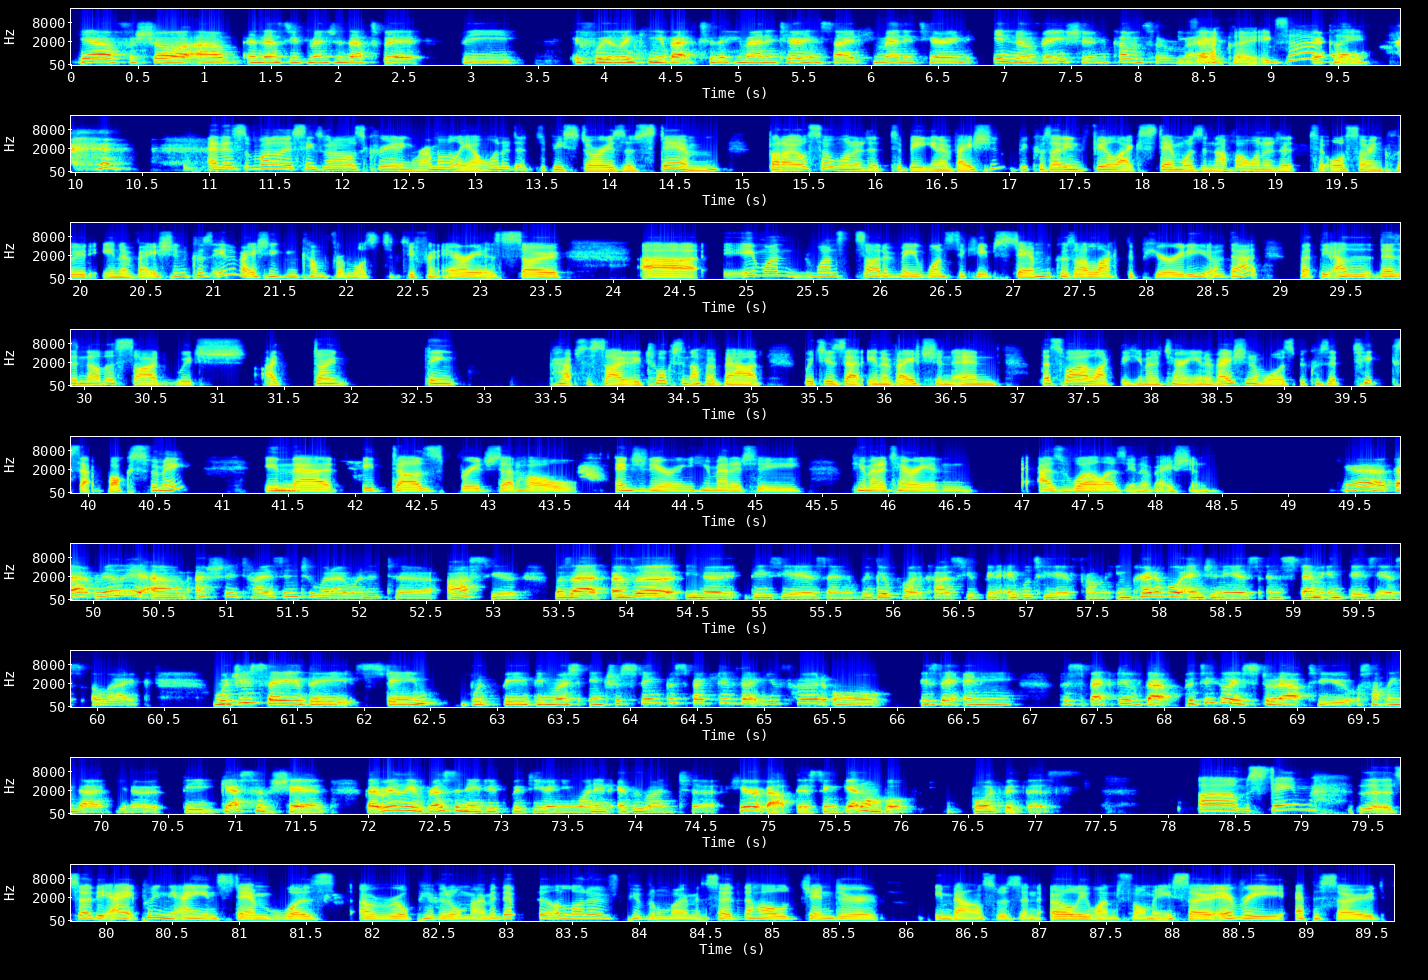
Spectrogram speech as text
Yeah, for sure. Um, and as you've mentioned, that's where the if we're linking it back to the humanitarian side, humanitarian innovation comes from. Exactly, right? exactly. Yeah. and it's one of those things when I was creating Grammarly, I wanted it to be stories of STEM, but I also wanted it to be innovation because I didn't feel like STEM was enough. I wanted it to also include innovation because innovation can come from lots of different areas. So uh in one one side of me wants to keep stem because i like the purity of that but the other there's another side which i don't think perhaps society talks enough about, which is that innovation. And that's why I like the Humanitarian Innovation Awards because it ticks that box for me in mm. that it does bridge that whole engineering, humanity, humanitarian, as well as innovation. Yeah, that really um, actually ties into what I wanted to ask you was that over you know these years and with your podcast, you've been able to hear from incredible engineers and STEM enthusiasts alike. Would you say the STEAM would be the most interesting perspective that you've heard, or is there any perspective that particularly stood out to you, or something that you know the guests have shared that really resonated with you, and you wanted everyone to hear about this and get on board board with this? Um, STEAM, so the A, putting the A in STEM was a real pivotal moment. There were a lot of pivotal moments. So the whole gender imbalance was an early one for me. So every episode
